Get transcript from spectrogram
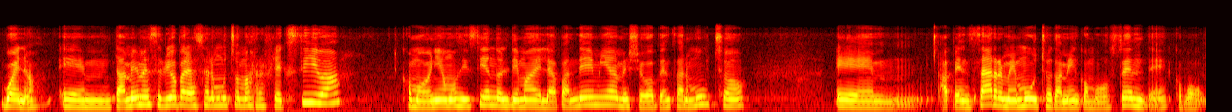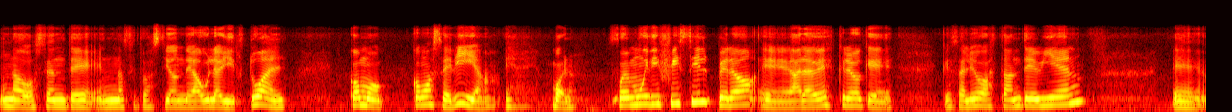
bueno, em, también me sirvió para ser mucho más reflexiva como veníamos diciendo, el tema de la pandemia me llevó a pensar mucho em, a pensarme mucho también como docente, como una docente en una situación de aula virtual. ¿Cómo, cómo sería? Eh, bueno, fue muy difícil, pero eh, a la vez creo que, que salió bastante bien. Eh,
